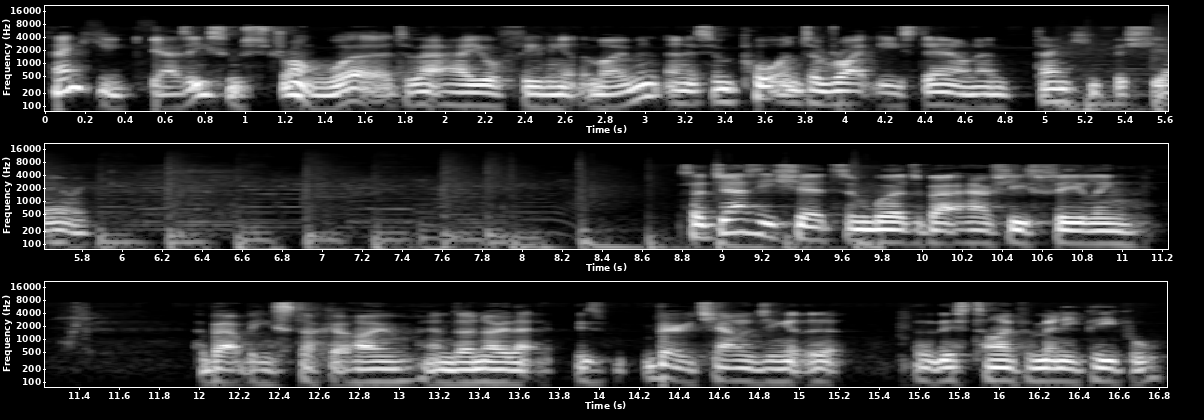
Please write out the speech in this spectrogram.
Thank you, Jazzy. Some strong words about how you're feeling at the moment, and it's important to write these down, and thank you for sharing. So, Jazzy shared some words about how she's feeling about being stuck at home, and I know that is very challenging at, the, at this time for many people.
